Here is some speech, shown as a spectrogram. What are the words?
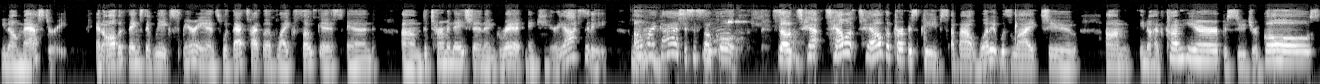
you know, mastery and all the things that we experience with that type of like focus and um, determination and grit and curiosity. Yeah. Oh my gosh, this is so yeah. cool. So yeah. t- tell tell the purpose peeps about what it was like to um, you know, have come here, pursued your goals,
